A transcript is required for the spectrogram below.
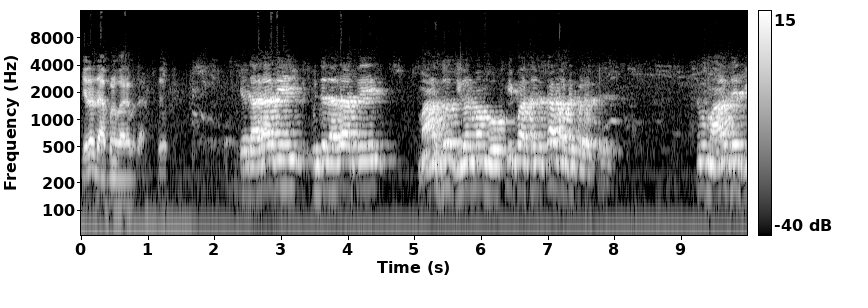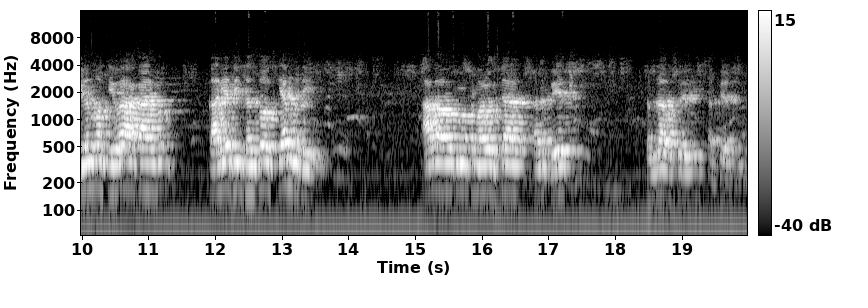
કેટલા દાપણ વાળા બધા? કે દાદાજી પૂજ્ય દાદાજી માણસો જીવનમાં મોક્ષની પાછળ શા માટે પડે છે? શું માણસે જીવનમાં કેવા આકાર કાર્યથી સંતોષ કેમ નથી? આ બાબતમાં તમારો વિચાર અને ભેદ સમજાવશે અભ્યર્થના.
